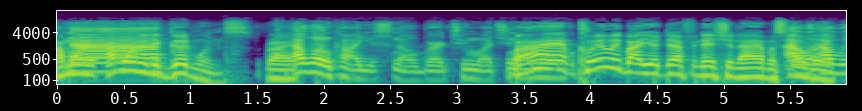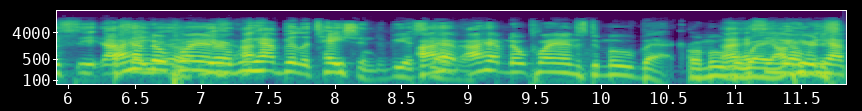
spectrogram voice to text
I'm one. Of, I'm one of the good ones, right? I wouldn't call you snowbird too much. You well, what I mean? am clearly by your definition. I am a I, snowbird. would- I would see. I I have no plans. You're in I- to be a I snowbird. have. I have no plans to move back or move I, I away. I'm here in to stay.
